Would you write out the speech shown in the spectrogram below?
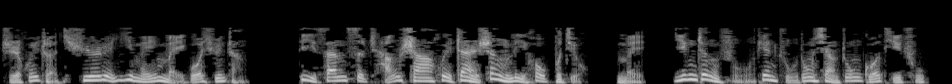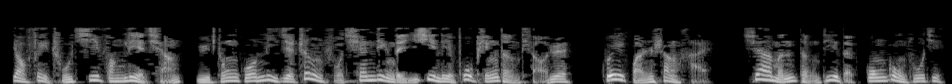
指挥者薛岳一枚美国勋章。第三次长沙会战胜利后不久，美英政府便主动向中国提出要废除西方列强与中国历届政府签订的一系列不平等条约。归还上海、厦门等地的公共租界，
